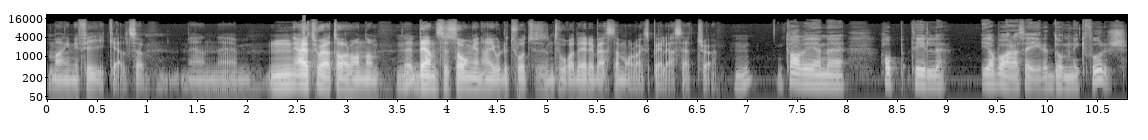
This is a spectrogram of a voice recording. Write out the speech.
magnifik alltså. Men eh, mm, jag tror jag tar honom. Den säsongen han gjorde 2002, det är det bästa målvaktsspel jag sett tror jag. Då tar vi en eh, hopp till, jag bara säger det, Dominik Furch.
